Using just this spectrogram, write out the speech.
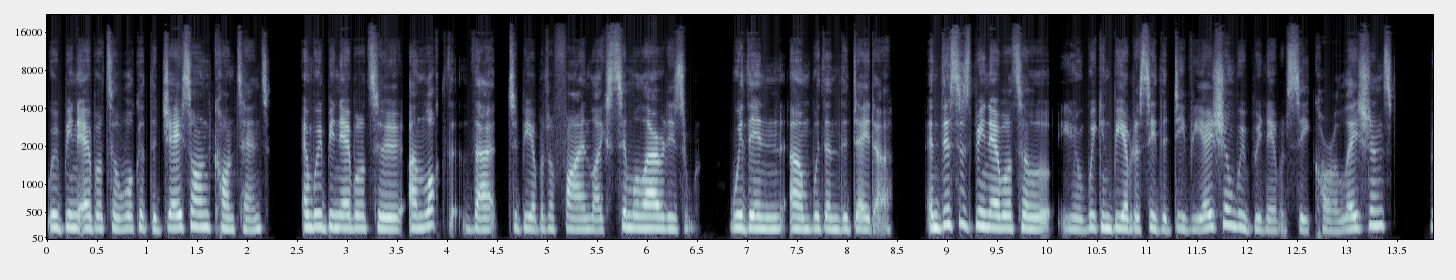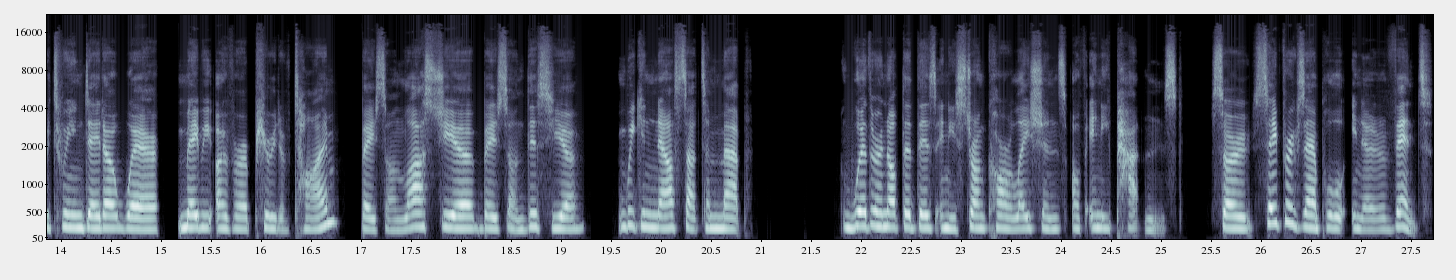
we've been able to look at the JSON content, and we've been able to unlock th- that to be able to find like similarities within um, within the data. And this has been able to, you know, we can be able to see the deviation. We've been able to see correlations between data where maybe over a period of time, based on last year, based on this year, we can now start to map whether or not that there's any strong correlations of any patterns. So, say for example, in an event,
